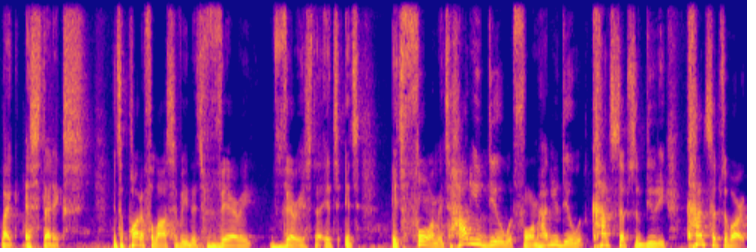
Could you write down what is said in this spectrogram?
like aesthetics. It's a part of philosophy that's very, very aesthetic. It's, it's, it's form. It's how do you deal with form? How do you deal with concepts of beauty, concepts of art?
